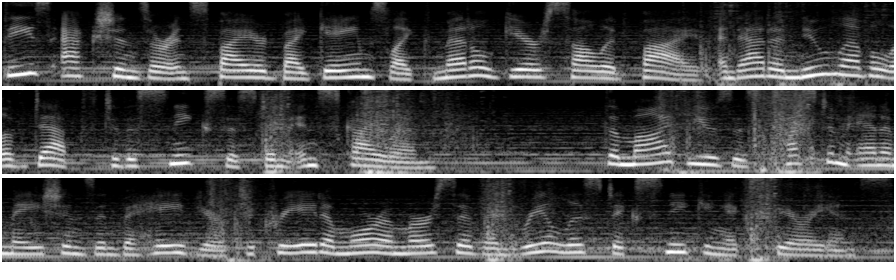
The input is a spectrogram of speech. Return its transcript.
These actions are inspired by games like Metal Gear Solid 5 and add a new level of depth to the sneak system in Skyrim. The mod uses custom animations and behavior to create a more immersive and realistic sneaking experience.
